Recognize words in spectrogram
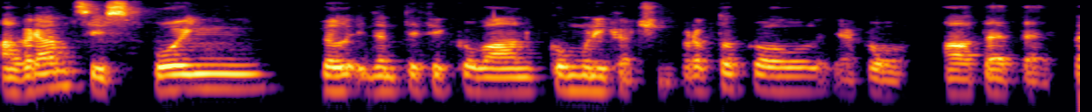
A v rámci spojení byl identifikován komunikační protokol jako HTTP,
